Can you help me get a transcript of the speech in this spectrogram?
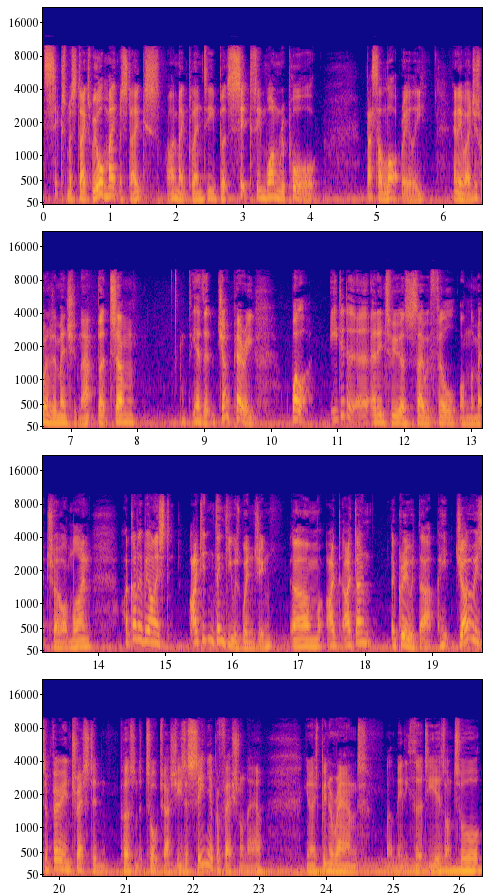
six mistakes. We all make mistakes. I make plenty, but six in one report—that's a lot, really. Anyway, I just wanted to mention that. But um, yeah, the, Joe Perry. Well, he did a, an interview, as I say, with Phil on the Metro Online. I've got to be honest, I didn't think he was whinging. Um, I, I don't agree with that. He, Joe is a very interesting person to talk to. Actually, he's a senior professional now. You know, he's been around well nearly thirty years on tour.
